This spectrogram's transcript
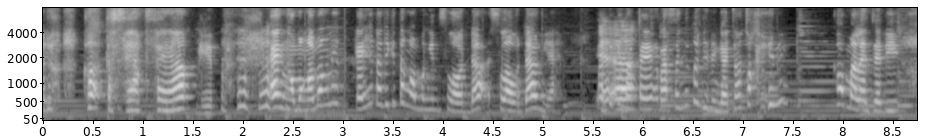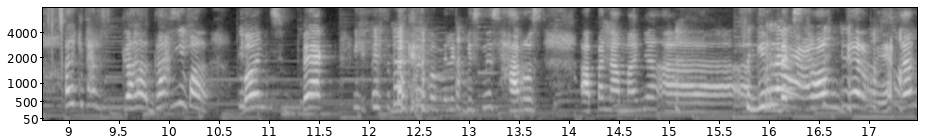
Aduh, kok terseok-seok gitu. Eh ngomong-ngomong nih, kayaknya tadi kita ngomongin slow down, slow down ya. Tapi uh, kenapa rasanya tuh jadi nggak cocok ini? kok malah jadi ayo kita harus gaspol bounce back kita sebagai pemilik bisnis harus apa namanya uh, segera. back stronger ya kan?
